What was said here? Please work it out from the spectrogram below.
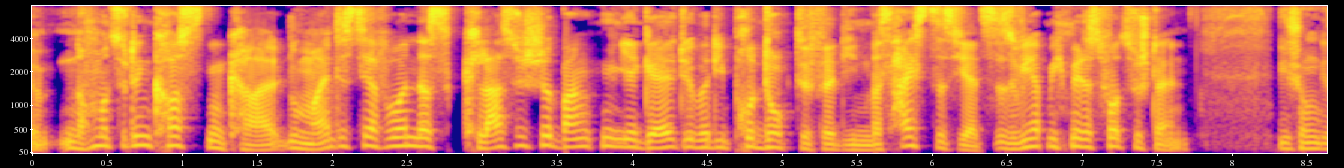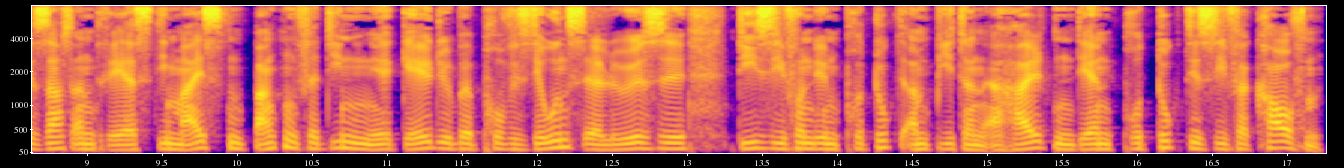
Ähm, Nochmal zu den Kosten, Karl. Du meintest ja vorhin, dass klassische Banken ihr Geld über die Produkte verdienen. Was heißt das jetzt? Also wie habe ich mir das vorzustellen? Wie schon gesagt, Andreas, die meisten Banken verdienen ihr Geld über Provisionserlöse, die sie von den Produktanbietern erhalten, deren Produkte sie verkaufen.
